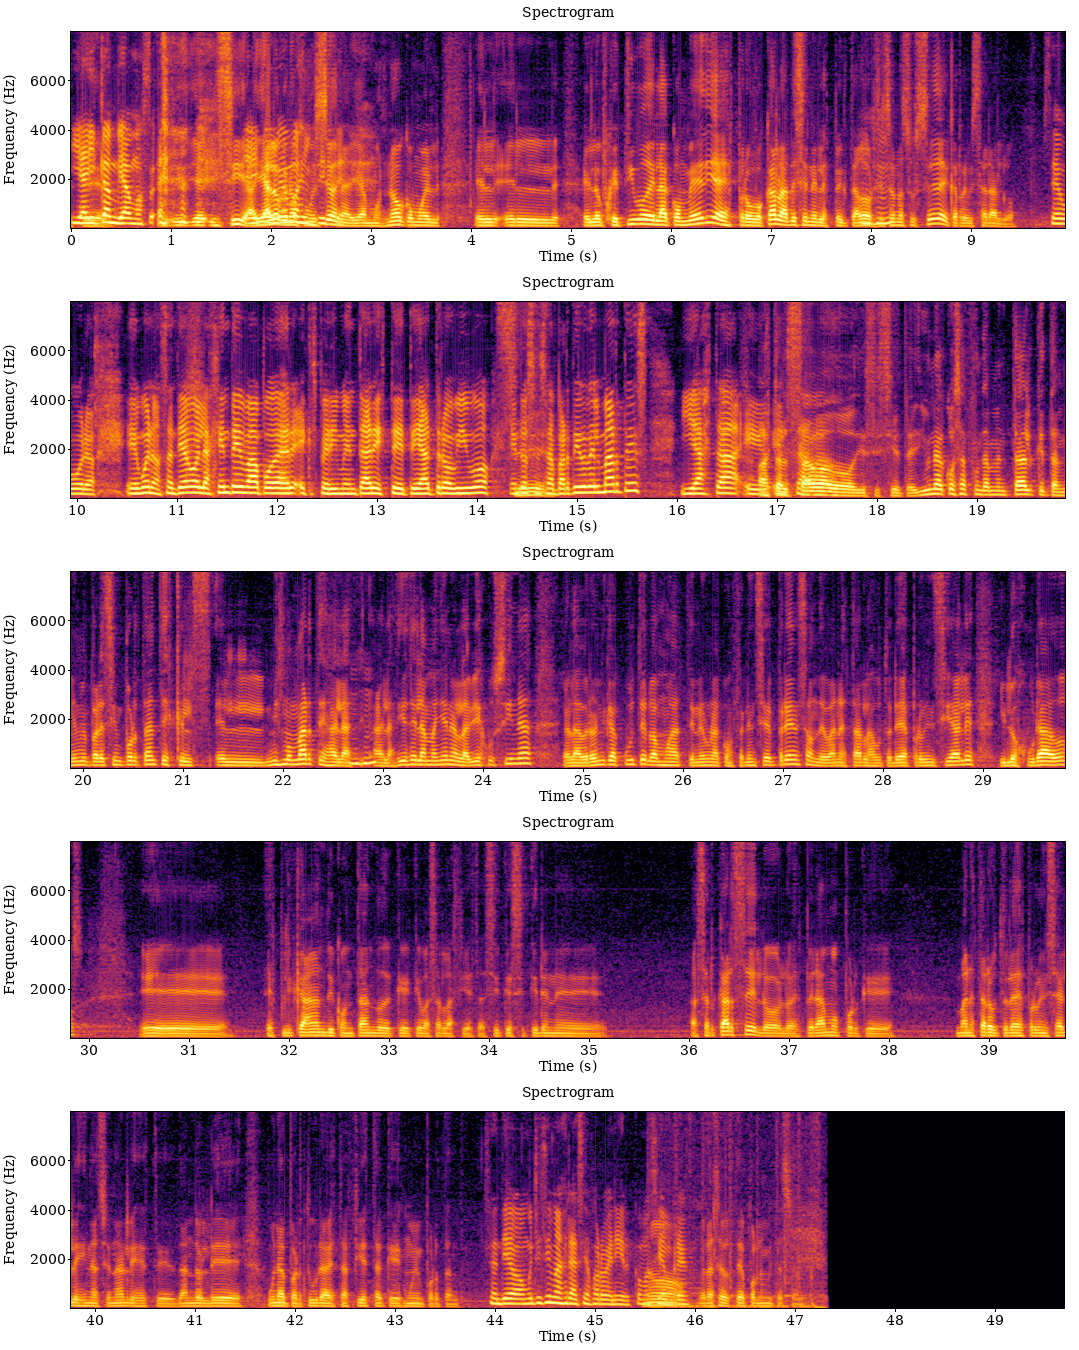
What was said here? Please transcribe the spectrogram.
y ahí este, cambiamos. Y, sí, hay algo que no funciona, digamos, ¿no? Como el, el, objetivo de la comedia es provocar la risa en el espectador. Si eso no sucede, hay que revisar algo. Seguro. Eh, bueno, Santiago, la gente va a poder experimentar este teatro vivo entonces a partir del martes y hasta, hasta el, sábado. 17. Y una cosa fundamental que también me parece importante es que el, mismo martes a las, a las 10 de la mañana en la vieja usina, en la Verónica Cúter, vamos a tener una conferencia de prensa donde van a estar las autoridades provinciales y los jurados. Eh, explicando y contando de qué, va a ser la fiesta. Así que si quieren eh, acercarse, lo esperamos porque van a estar autoridades provinciales y nacionales este, dándole una apertura a esta fiesta que es muy importante. Santiago, muchísimas gracias por venir, como siempre. Gracias a usted por la invitación.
